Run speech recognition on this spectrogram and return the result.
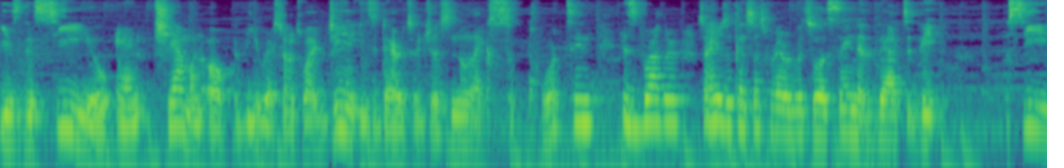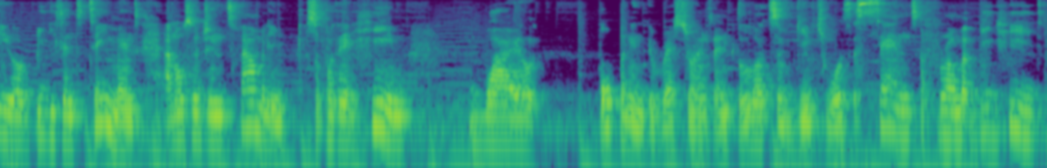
is the CEO and chairman of the restaurant while Jin is the director just you know like supporting his brother so here's the consensus for that review to us saying that the CEO of Big Hit Entertainment and also Jin's family supported him while opening the restaurant and lots of gifts was sent from Big Hit,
